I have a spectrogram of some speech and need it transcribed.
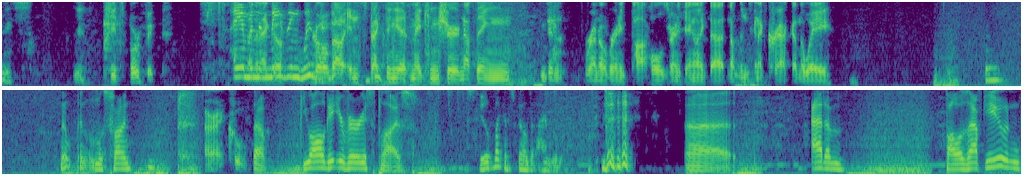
Nice. Yeah. It's perfect. I am And an then I go- amazing wizard. Go about inspecting it, making sure nothing didn't run over any potholes or anything like that. Nothing's gonna crack on the way. Nope, it looks fine. All right, cool. So, you all get your various supplies. This feels like a spell that I would. Uh, Ádhamh follows after you and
